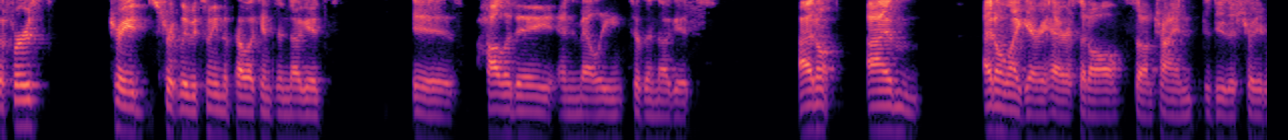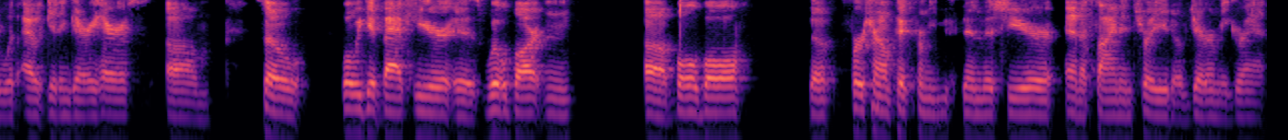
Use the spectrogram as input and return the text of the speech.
the first trade strictly between the Pelicans and Nuggets is Holiday and Melli to the Nuggets. I don't I'm I don't like Gary Harris at all, so I'm trying to do this trade without getting Gary Harris. Um, so what we get back here is Will Barton, uh, Bol Bol, the first round pick from Houston this year, and a sign and trade of Jerami Grant.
